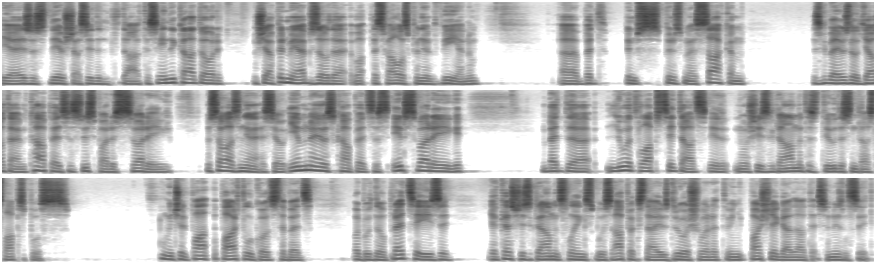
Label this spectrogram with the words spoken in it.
Jēzus dievišķās identitātes indikātori. Un šajā pirmajā epizodē es vēlos paņemt vienu, uh, bet pirms, pirms mēs sākam, es gribēju uzdot jautājumu, kāpēc tas vispār ir svarīgi. Nu, savā ziņā es jau pieminēju, kāpēc tas ir svarīgi, bet uh, ļoti labs citāts ir no šīs grāmatas 20. lapas puses. Un viņš ir pārtulkots, tāpēc varbūt nav precīzi. Ja kas šis grāmatas links būs aprakstā, jūs droši varat viņu paši iegādāties un izlasīt.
